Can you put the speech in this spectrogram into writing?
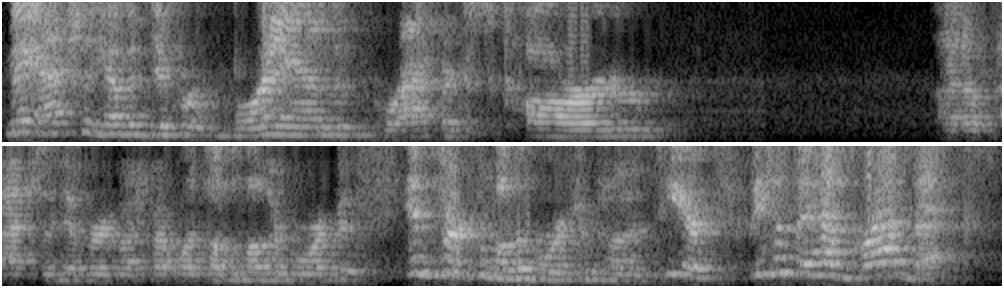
may actually have a different brand of graphics card or I don't actually know very much about what's on the motherboard, but insert some motherboard components here because they have grabbacks,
